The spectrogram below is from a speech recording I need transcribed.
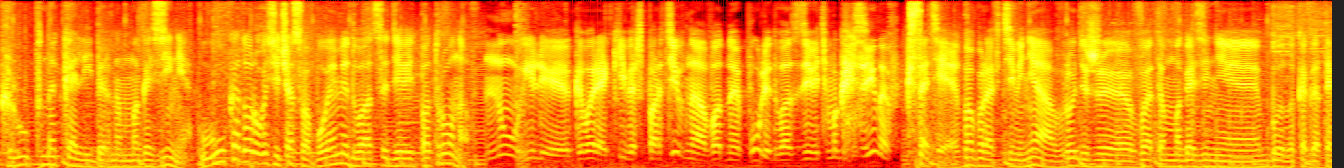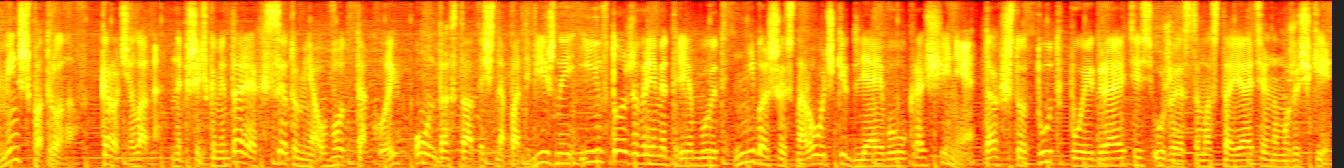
крупнокалиберном магазине, у которого сейчас в обоими 29 патронов. Ну или, говоря киберспортивно, в одной пуле 29 магазинов. Кстати, поправьте меня, вроде же в этом магазине было когда-то меньше патронов. Короче, ладно, напишите в комментариях, сет у меня вот такой. Он достаточно подвижный и в то же время требует небольшой сноровочки для его украшения. Так что тут поиграйтесь уже самостоятельно, мужички.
